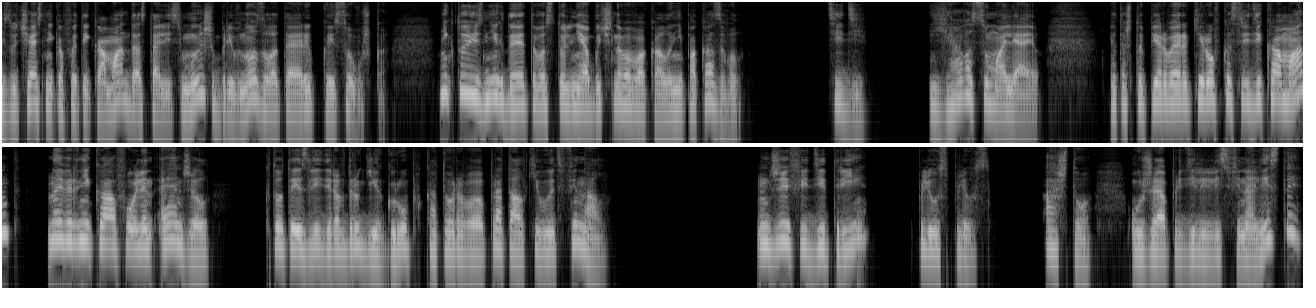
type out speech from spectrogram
Из участников этой команды остались мышь, бревно, золотая рыбка и совушка. Никто из них до этого столь необычного вокала не показывал. Тиди. Я вас умоляю. Это что, первая рокировка среди команд? Наверняка Fallen Angel, кто-то из лидеров других групп, которого проталкивают в финал. GFD 3 плюс-плюс. А что, уже определились финалисты?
